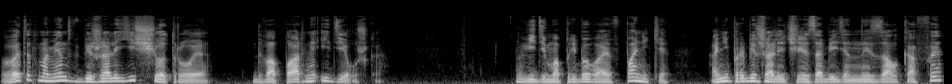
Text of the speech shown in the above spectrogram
В этот момент вбежали еще трое, два парня и девушка. Видимо, пребывая в панике, они пробежали через обеденный зал кафе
